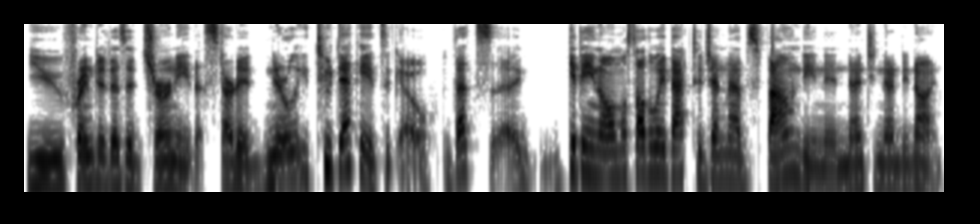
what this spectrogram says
you framed it as a journey that started nearly two decades ago. That's uh, getting almost all the way back to Genmab's founding in 1999.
